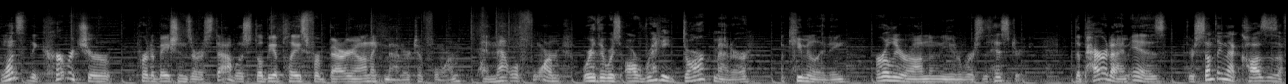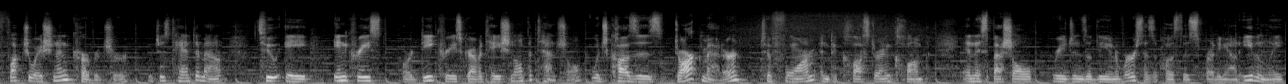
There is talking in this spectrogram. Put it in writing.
once the curvature perturbations are established, there'll be a place for baryonic matter to form, and that will form where there was already dark matter accumulating earlier on in the universe's history. The paradigm is there's something that causes a fluctuation in curvature, which is tantamount to a increased or decreased gravitational potential, which causes dark matter to form and to cluster and clump in special regions of the universe as opposed to spreading out evenly.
